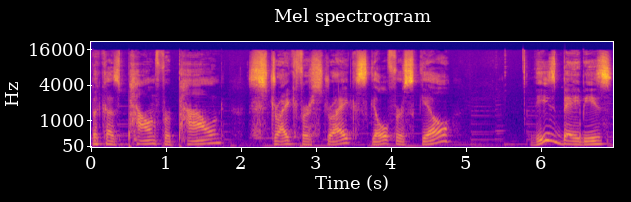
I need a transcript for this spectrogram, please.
Because pound for pound, strike for strike, skill for skill, these babies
